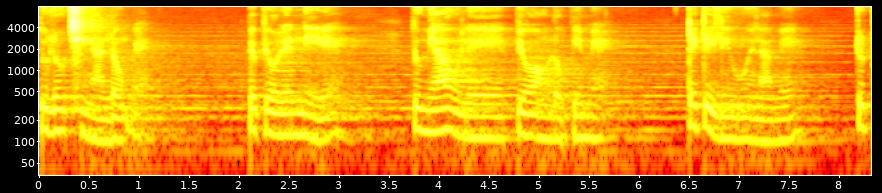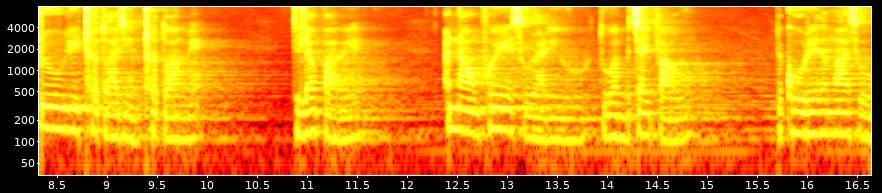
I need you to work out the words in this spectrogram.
သူလှုပ်ချင်ရလုပ်မယ် ပျော်ပျော်လေးနေတယ်သူများကိုလည်းပျော်အောင်လုပ်ပေးမယ်တိတ်တိတ်လေးဝင်လာမယ်တူတူလေးထွက်သွားခြင်းထွက်သွားမယ်ဒီလောက်ပါပဲအနောင်ဖွဲဆိုတာတွေကို तू ကမကြိုက်ပါဘူးတကူတဲ့သမားဆို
